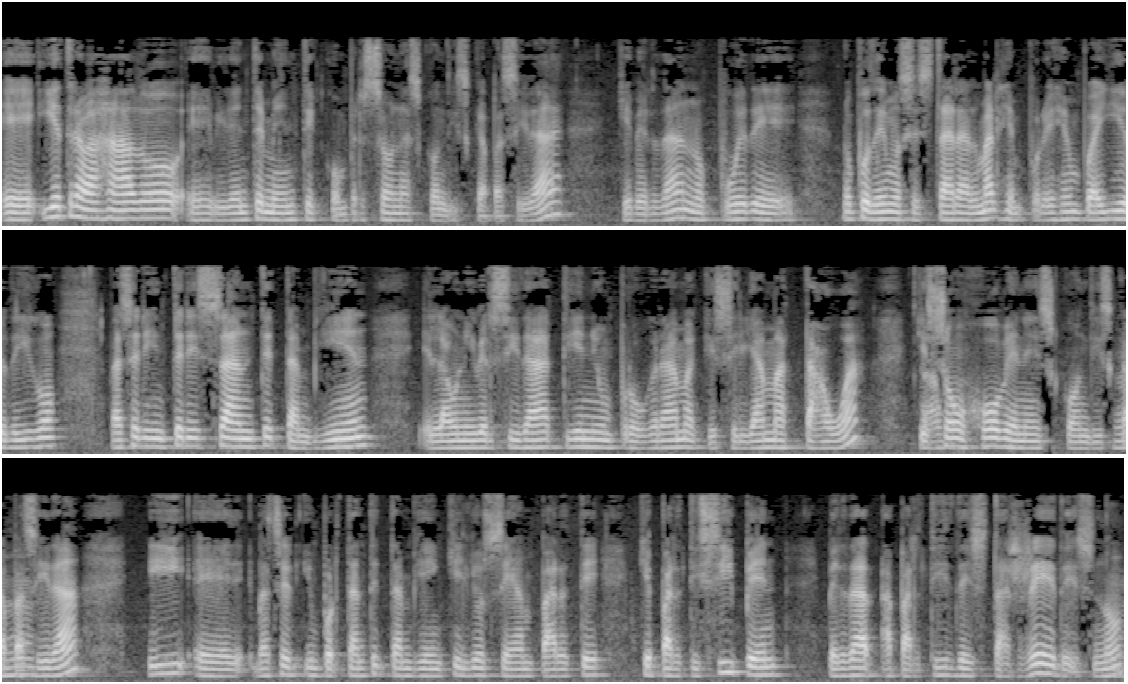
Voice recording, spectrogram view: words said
eh, y he trabajado, evidentemente, con personas con discapacidad, que, ¿verdad? No puede no podemos estar al margen. Por ejemplo, ahí yo digo, va a ser interesante también, eh, la universidad tiene un programa que se llama TAWA, que son jóvenes con discapacidad, y eh, va a ser importante también que ellos sean parte, que participen, ¿verdad? A partir de estas redes, ¿no?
